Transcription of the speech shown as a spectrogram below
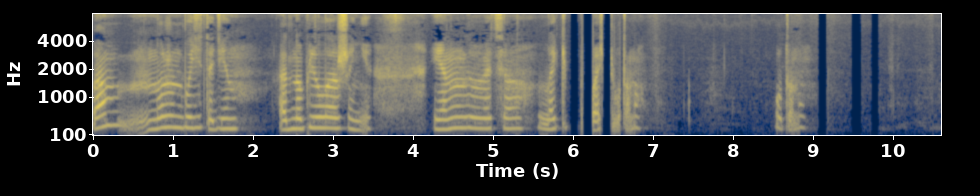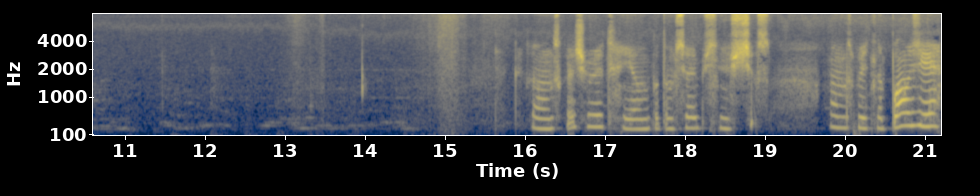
Вам нужен будет один одно приложение. И оно называется Lucky Patch. Вот оно. Вот оно. Он скачивает, я вам потом все объясню сейчас. Он будет на паузе,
